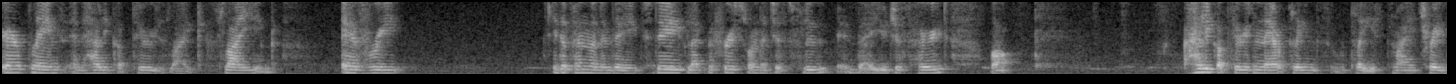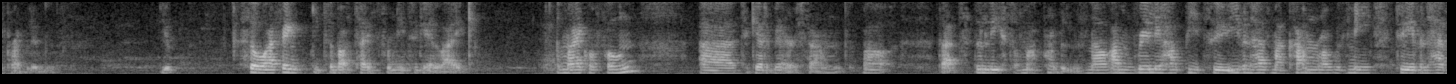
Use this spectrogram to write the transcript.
airplanes and helicopters like flying every it depends on the day. Today is like the first one that just flew and that you just heard but helicopters and airplanes replaced my train problems. Yep so i think it's about time for me to get like a microphone uh, to get a better sound. But that's the least of my problems. Now i'm really happy to even have my camera with me to even have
